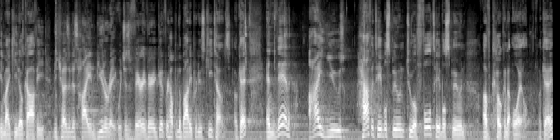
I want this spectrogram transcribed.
in my keto coffee because it is high in butyrate, which is very, very good for helping the body produce ketones, okay? And then I use half a tablespoon to a full tablespoon of coconut oil, okay?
